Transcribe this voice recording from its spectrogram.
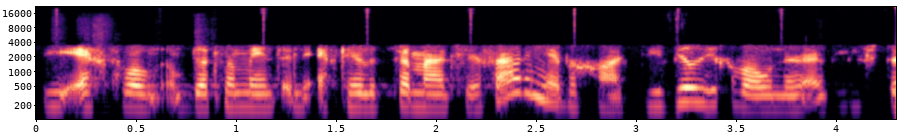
die echt gewoon op dat moment een echt hele traumatische ervaring hebben gehad. Die wil je gewoon het liefst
